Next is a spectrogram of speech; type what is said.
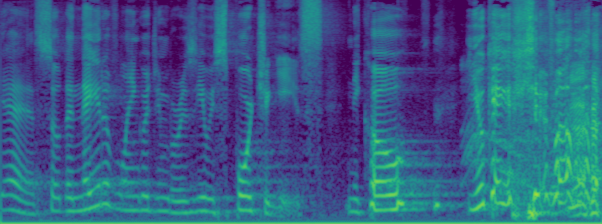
Yes. So the native language in Brazil is Portuguese. Nicole, you can give up.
